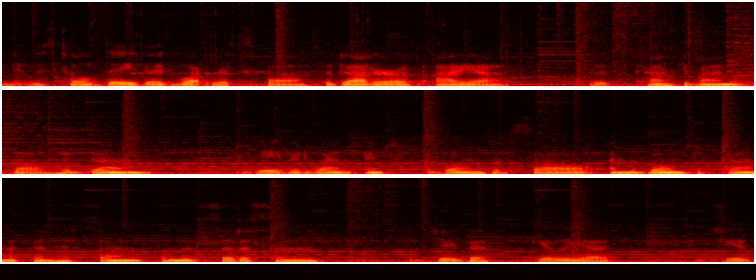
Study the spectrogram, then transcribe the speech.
And it was told David what Rizpah, the daughter of Aiah, the concubine of Saul, had done. David went and took the bones of Saul and the bones of Jonathan his son from the citizens of Jabesh Gilead, which he had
